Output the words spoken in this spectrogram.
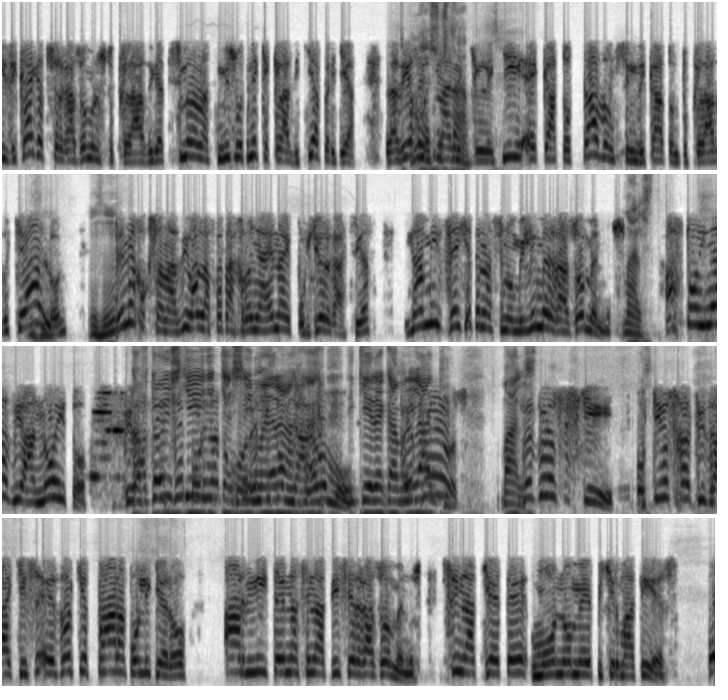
ειδικά για τους εργαζόμενους του κλάδου, γιατί σήμερα να θυμίσουμε ότι είναι και κλαδική απεργία. Δηλαδή, ναι, έχουμε την αλληλεγγύη εκατοντάδων συνδικάτων του κλάδου και αλλων Δεν έχω ξαναδεί όλα αυτά τα χρόνια ένα Υπουργείο Εργασίας να μην δέχεται να συνομιλεί με εργαζόμενους. Αυτό είναι αδιανόητο. Δηλαδή, Αυτό ισχύει δεν και σήμερα, το μυαλό μου. κύριε Καμιλάκη. Βεβαίως ισχύει. Ο κύριος Χατζηδάκης εδώ και πάρα πολύ καιρό αρνείται να συναντήσει εργαζόμενους. Συναντιέται μόνο με επιχειρηματίες. Ο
